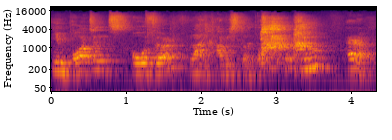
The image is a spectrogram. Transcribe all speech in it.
important authors like Aristotle to Arabic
